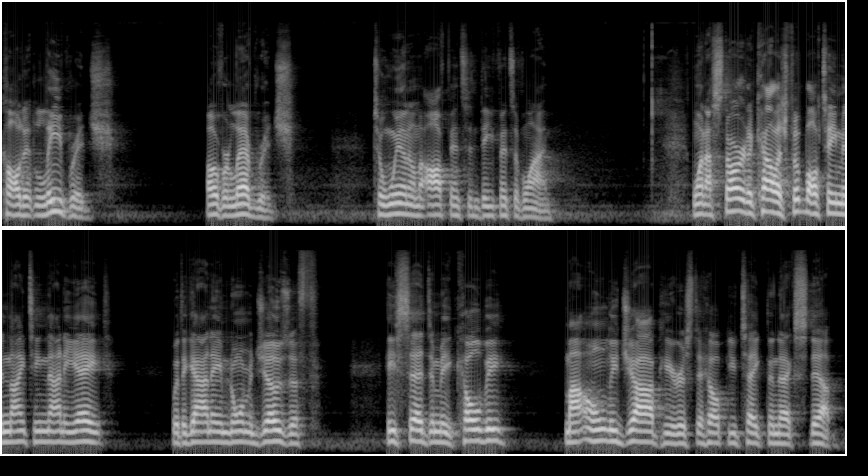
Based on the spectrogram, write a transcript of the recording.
called it leverage over leverage to win on the offensive and defensive line. When I started a college football team in 1998 with a guy named Norman Joseph, he said to me, Colby, my only job here is to help you take the next step.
